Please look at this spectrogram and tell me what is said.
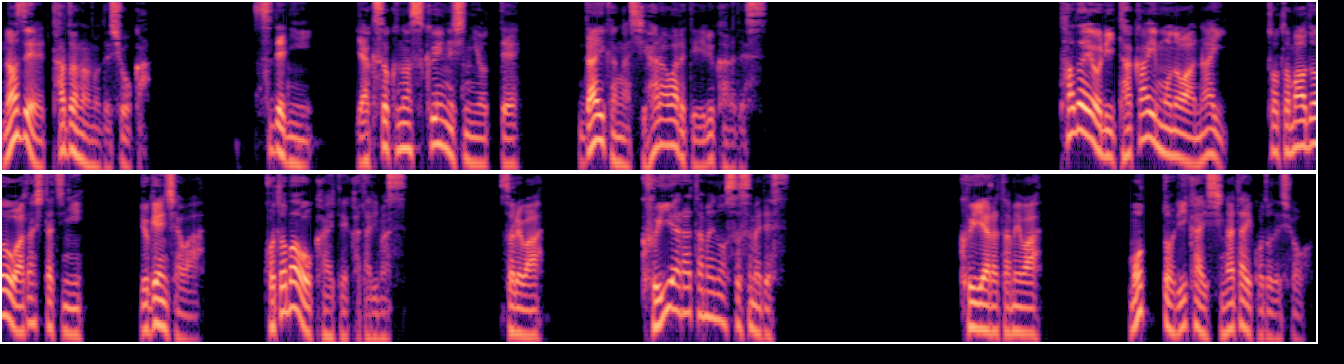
なぜただなのでしょうか？すでに約束の救い主によって代価が支払われているからです。ただより高いものはないと戸惑う私たちに預言者は言葉を変えて語ります。それは悔い改めの勧めです。悔い改めは、もっと理解しがたいことでしょう。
